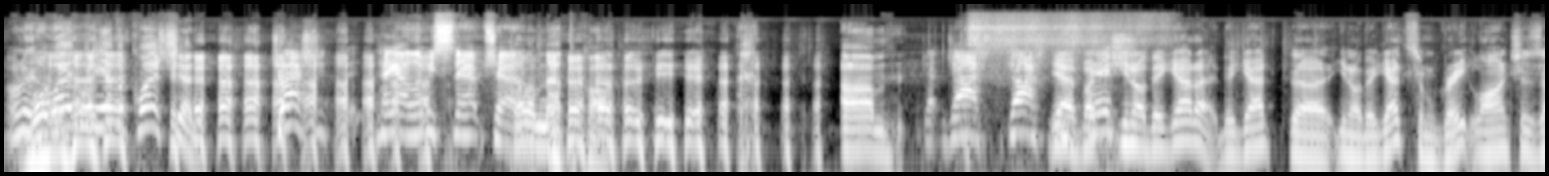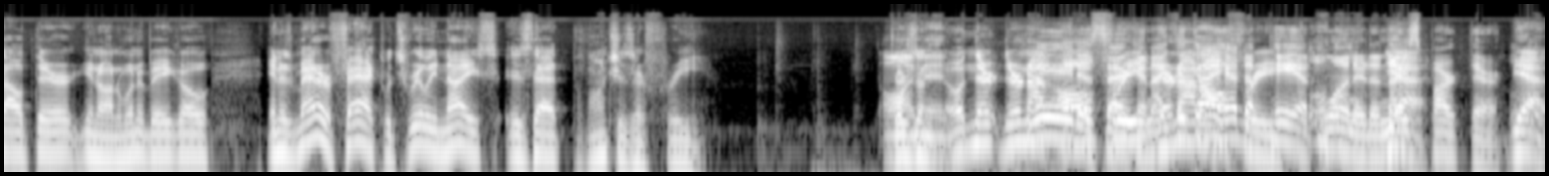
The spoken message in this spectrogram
I don't well, why would he have a question? Josh, hang on. Let me Snapchat. Tell him not to call. yeah. Um, Jo- Josh, Josh, Yeah, but fish? you know they got a they got uh, you know they got some great launches out there, you know, on Winnebago. And as a matter of fact, what's really nice is that the launches are free. oh, There's I'm a- oh, they're they're not wait all a free. second. I They're think I had free. to pay at one at a Yeah. nice park there. Yeah,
